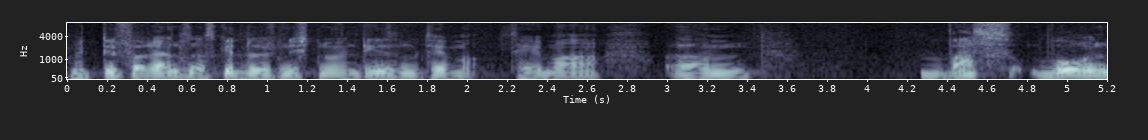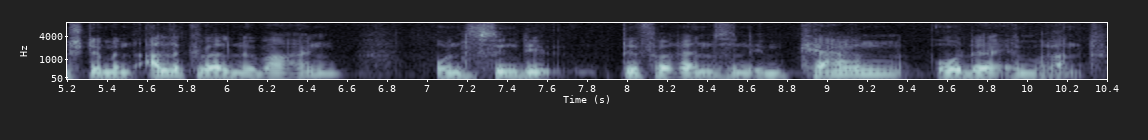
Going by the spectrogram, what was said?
mit Differenzen. Das geht natürlich nicht nur in diesem Thema. Thema. Ähm, was, worin stimmen alle Quellen überein? Und sind die Differenzen im Kern oder im Rand?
